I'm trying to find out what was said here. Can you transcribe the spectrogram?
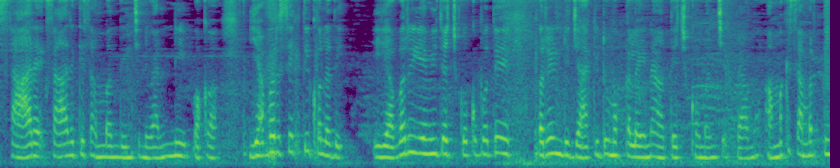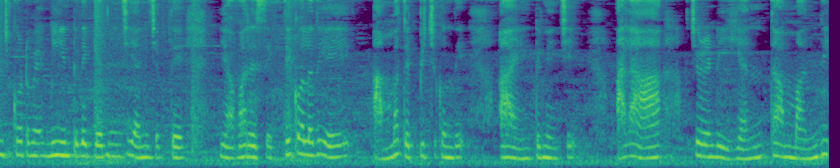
సారె సారెకి సంబంధించినవన్నీ ఒక ఎవరి శక్తి కొలది? ఎవరు ఏమీ తెచ్చుకోకపోతే రెండు జాకెట్ ముక్కలైనా తెచ్చుకోమని చెప్పాము. అమ్మకి సమర్పించుకోవటమే మీ ఇంటి దగ్గర నుంచి అని చెప్తే ఎవరి శక్తి కొలది? అమ్మ తెప్పించుకుంది ఆ ఇంటి నుంచి. అలా చూడండి ఎంతమంది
